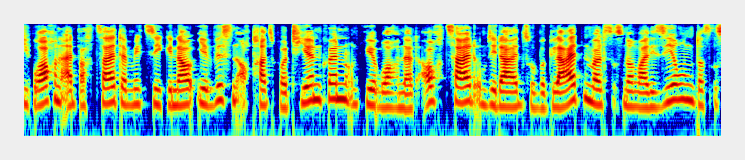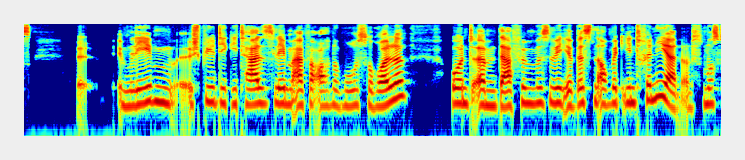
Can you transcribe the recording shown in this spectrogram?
Die brauchen einfach Zeit, damit sie genau ihr Wissen auch transportieren können. Und wir brauchen halt auch Zeit, um sie dahin zu begleiten, weil es ist Normalisierung, das ist äh, im Leben, äh, spielt digitales Leben einfach auch eine große Rolle. Und ähm, dafür müssen wir ihr Wissen auch mit ihnen trainieren. Und es muss,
